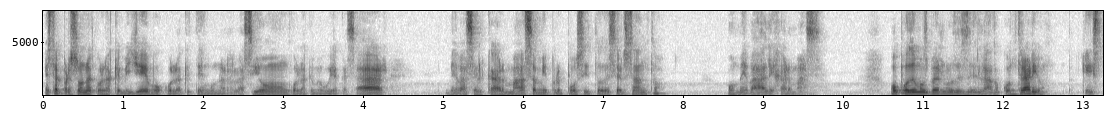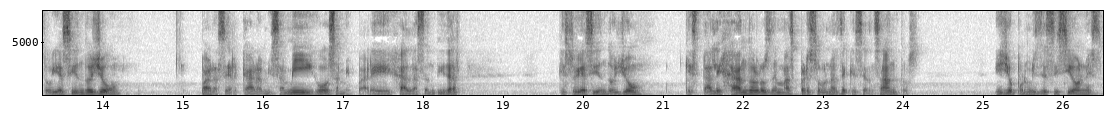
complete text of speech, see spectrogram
Esta persona con la que me llevo, con la que tengo una relación, con la que me voy a casar, ¿me va a acercar más a mi propósito de ser santo? o me va a alejar más. O podemos verlo desde el lado contrario. ¿Qué estoy haciendo yo para acercar a mis amigos, a mi pareja, a la santidad? ¿Qué estoy haciendo yo que está alejando a las demás personas de que sean santos? Y yo por mis decisiones,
